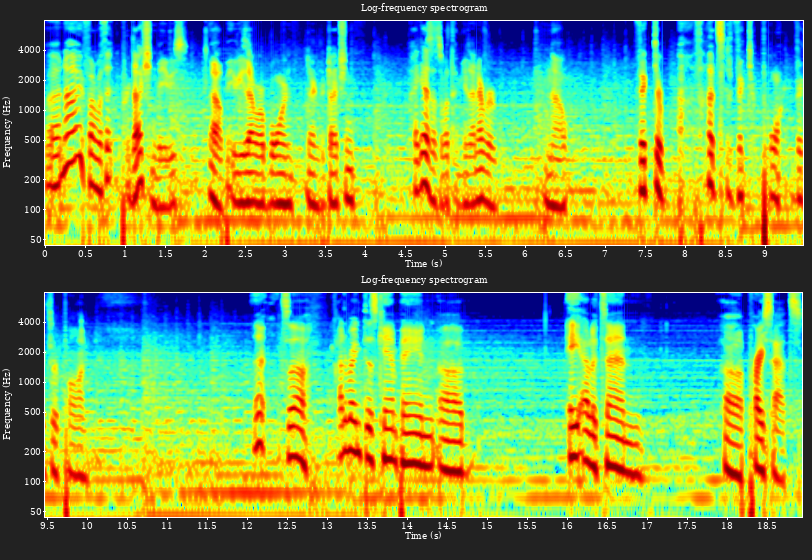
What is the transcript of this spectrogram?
No, I had fun with it. Production babies. Oh, babies that were born during production. I guess that's what that means. I never know. Victor. I thought it said Victor Porn. Victor Pawn. Yeah, it's uh, I'd rank this campaign uh, eight out of ten uh, price hats.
